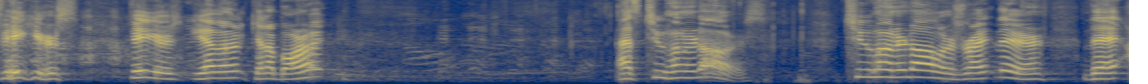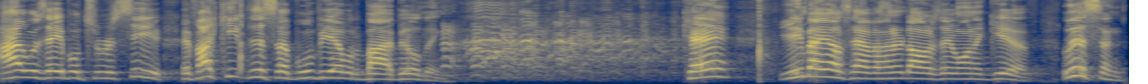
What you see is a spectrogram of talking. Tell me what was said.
Figures, figures. You have a, can I borrow it? That's $200. $200 right there that I was able to receive. If I keep this up, we'll be able to buy a building. Okay? Anybody else have $100 they want to give? Listen,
